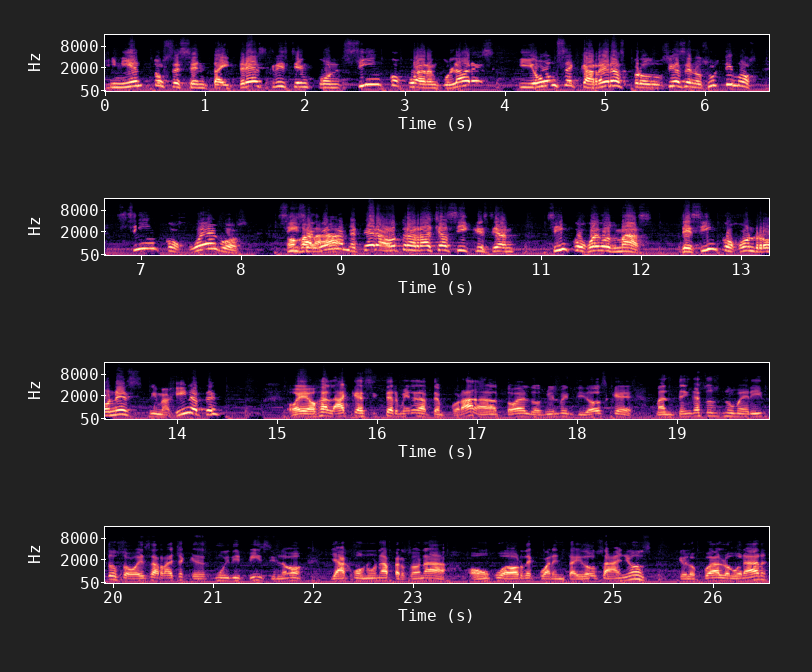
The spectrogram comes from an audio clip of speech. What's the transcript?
563, Cristian, con 5 cuadrangulares y 11 carreras producidas en los últimos 5 juegos. Si se vuelve a meter a otra racha, sí, Cristian, 5 juegos más de 5 jonrones, imagínate. Oye, ojalá que así termine la temporada, todo el 2022, que mantenga esos numeritos o esa racha que es muy difícil, ¿no? Ya con una persona o un jugador de 42 años que lo pueda lograr.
